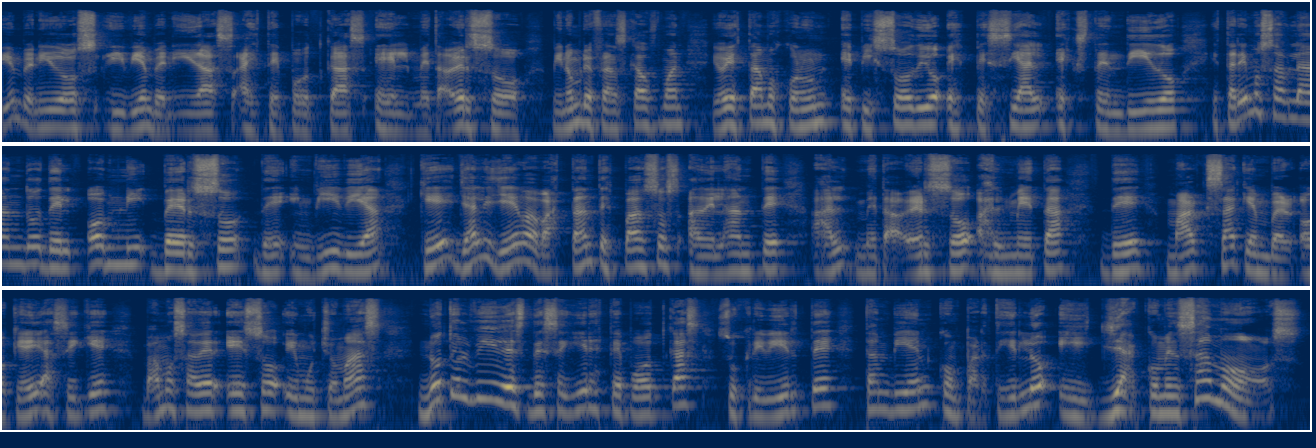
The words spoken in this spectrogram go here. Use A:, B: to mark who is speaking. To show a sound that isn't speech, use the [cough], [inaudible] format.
A: Bienvenidos y bienvenidas a este podcast El Metaverso. Mi nombre es Franz Kaufmann y hoy estamos con un episodio especial extendido. Estaremos hablando del Omniverso de Nvidia que ya le lleva bastantes pasos adelante al metaverso, al meta de Mark Zuckerberg, ¿ok? Así que vamos a ver eso y mucho más. No te olvides de seguir este podcast, suscribirte, también compartirlo y ya comenzamos.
